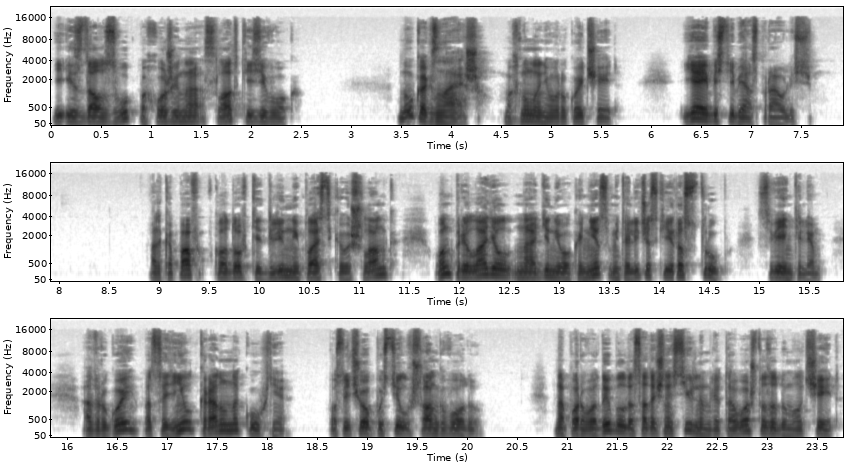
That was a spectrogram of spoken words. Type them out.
и издал звук, похожий на сладкий зевок. «Ну, как знаешь», – махнул на него рукой Чейд. Я и без тебя справлюсь». Откопав в кладовке длинный пластиковый шланг, он приладил на один его конец металлический раструб с вентилем, а другой подсоединил к крану на кухне, после чего пустил в шланг воду. Напор воды был достаточно сильным для того, что задумал Чейд.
